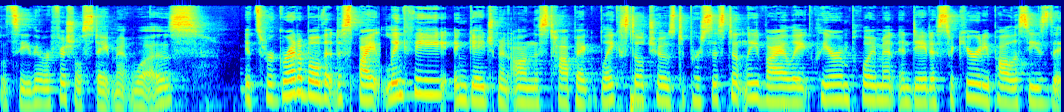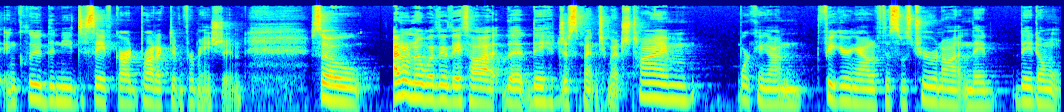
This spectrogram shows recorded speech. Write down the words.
let's see their official statement was it's regrettable that despite lengthy engagement on this topic, Blake still chose to persistently violate clear employment and data security policies that include the need to safeguard product information. So, I don't know whether they thought that they had just spent too much time working on figuring out if this was true or not and they they don't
